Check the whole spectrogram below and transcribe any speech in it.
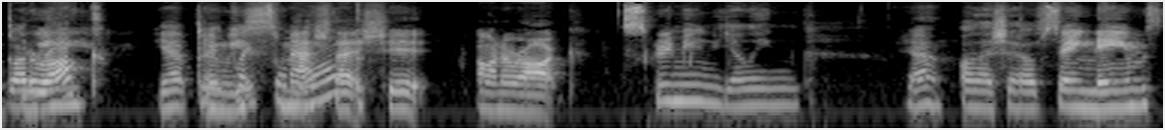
Got a We- rock. yep, Three and we plates on the smashed that shit on a rock. Screaming, yelling, Yeah, all that shit helps. saying names.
